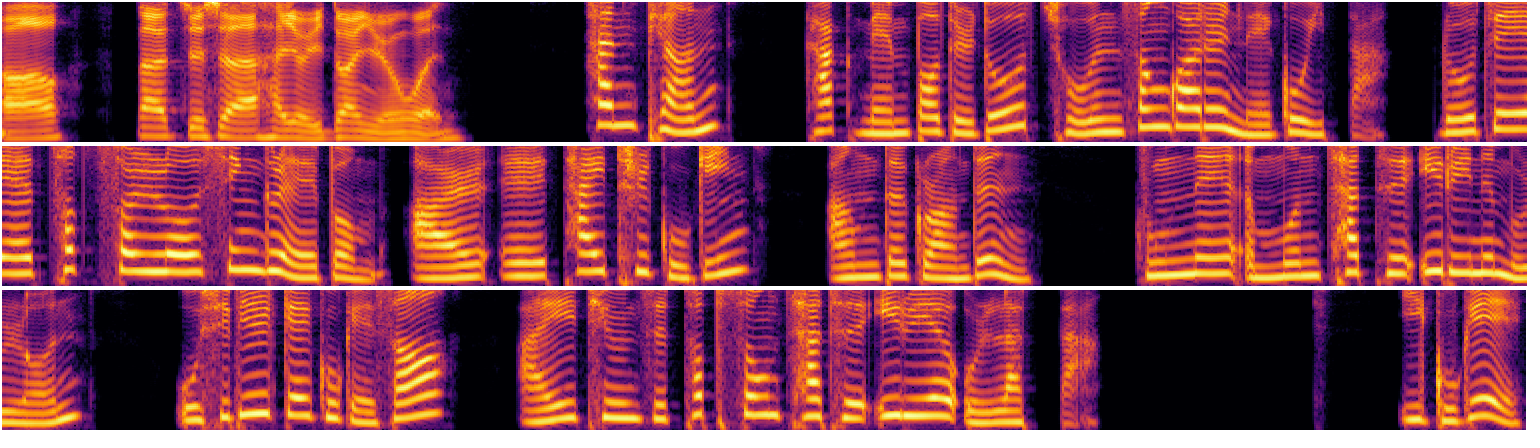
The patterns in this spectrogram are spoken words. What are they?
好，那接下来还有一段原文。한편각멤버들도좋은성과를내고있다 로제의 첫 솔로 싱글 앨범 R의 타이틀곡인 Underground은 국내 음원 차트 1위는 물론 51개국에서 아이튠즈 톱송 차트 1위에 올랐다. 이 곡의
